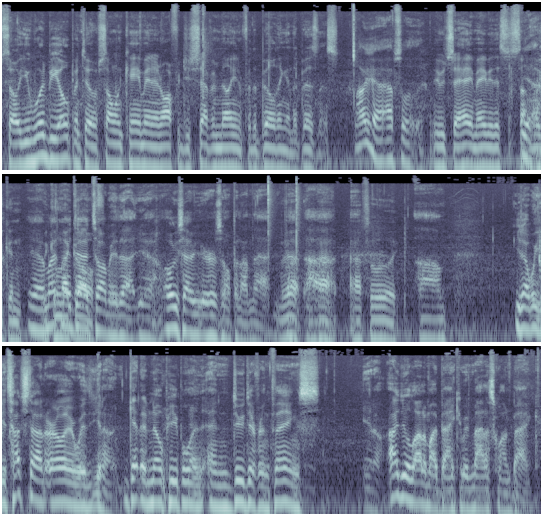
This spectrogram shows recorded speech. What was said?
So you would be open to if someone came in and offered you seven million for the building and the business. Oh yeah, absolutely. You would say, hey, maybe this is something yeah. we can. Yeah, we my, can my dad taught me that. Yeah, always have your ears open on that. Yeah, but, uh, absolutely. Um, you know what you touched on earlier with you know getting to know people and, and do different things. You know, I do a lot of my banking with Manasquan Bank,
